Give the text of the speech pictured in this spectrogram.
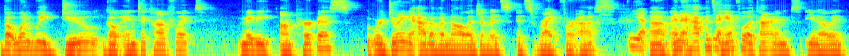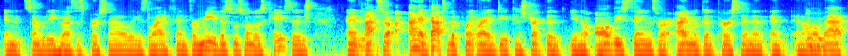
but when we do go into conflict, maybe on purpose, we're doing it out of a knowledge of it's it's right for us. yeah, Um, and it happens a handful of times, you know, in, in somebody who has this personality's life. And for me, this was one of those cases. And Yeah. I, so I- had got to the point where I deconstructed, you know, all these things where I'm a good person and, and, and all Mhm. of that,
